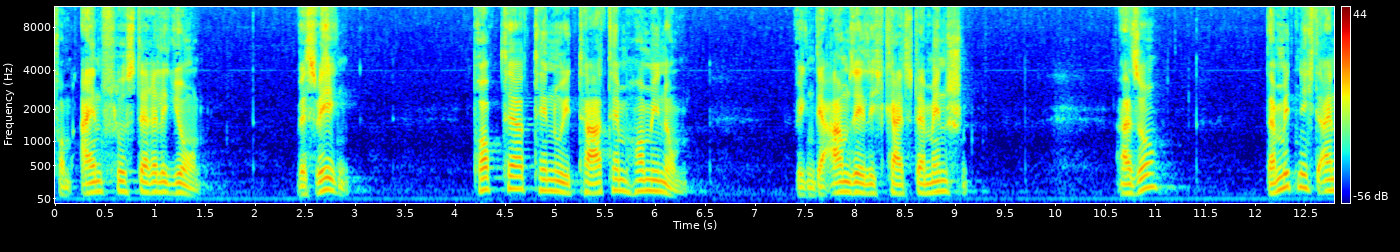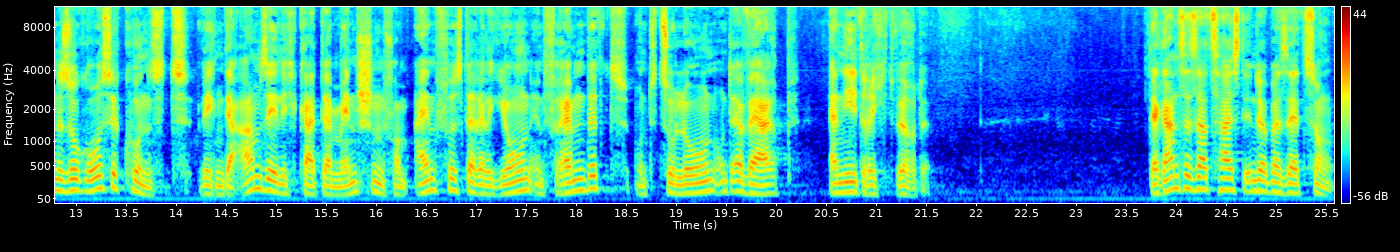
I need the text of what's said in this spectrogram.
vom Einfluss der Religion. Weswegen? Propter tenuitatem hominum, wegen der Armseligkeit der Menschen. Also, damit nicht eine so große Kunst wegen der Armseligkeit der Menschen vom Einfluss der Religion entfremdet und zu Lohn und Erwerb erniedrigt würde. Der ganze Satz heißt in der Übersetzung,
